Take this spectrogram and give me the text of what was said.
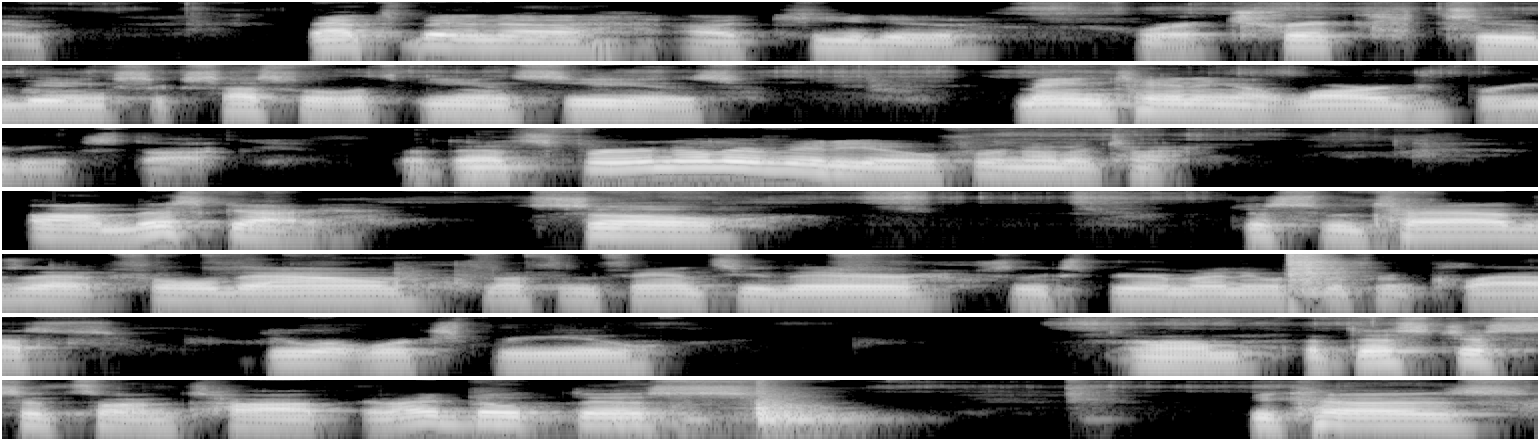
And that's been a, a key to, or a trick to being successful with ENC is maintaining a large breeding stock. But that's for another video for another time. Um, this guy. So just some tabs that fold down. Nothing fancy there. So experimenting with different clasps. Do what works for you. Um, but this just sits on top. And I built this because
